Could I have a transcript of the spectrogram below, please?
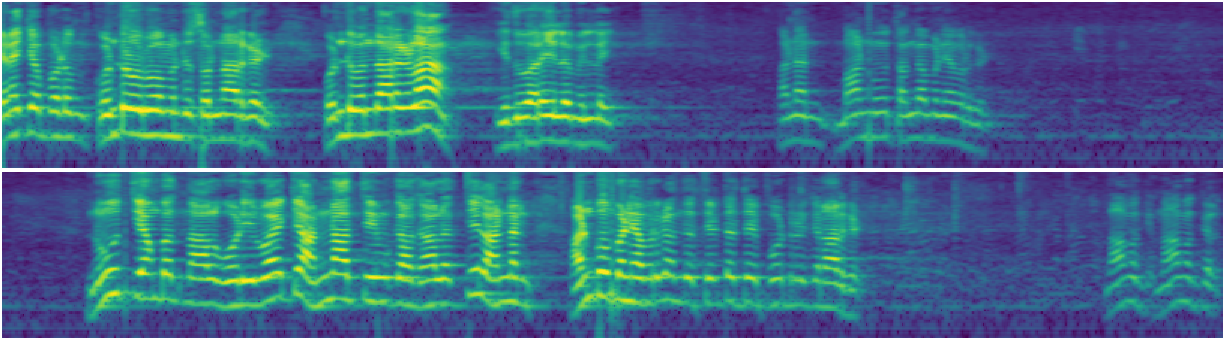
இணைக்கப்படும் கொண்டு வருவோம் என்று சொன்னார்கள். கொண்டு வந்தார்களா? இதுவரையிலும் இல்லை. அண்ணன் மாண்பு தங்கமணி அவர்கள். நூத்தி ஐம்பத்தி நாலு கோடி ரூபாய்க்கு அண்ணா திமுக காலத்தில் அண்ணன் அன்புமணி அவர்கள் அந்த திட்டத்தை போட்டிருக்கிறார்கள். நாமக்கல் நாமக்கல்.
